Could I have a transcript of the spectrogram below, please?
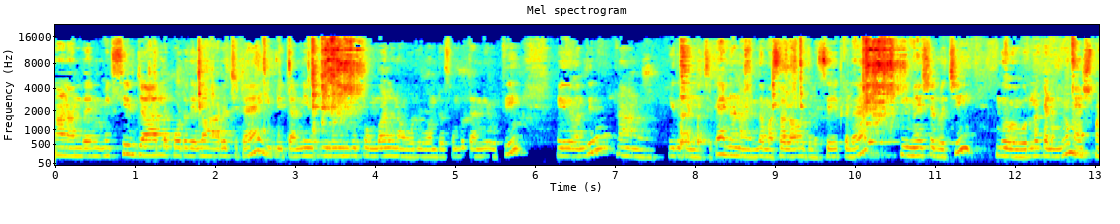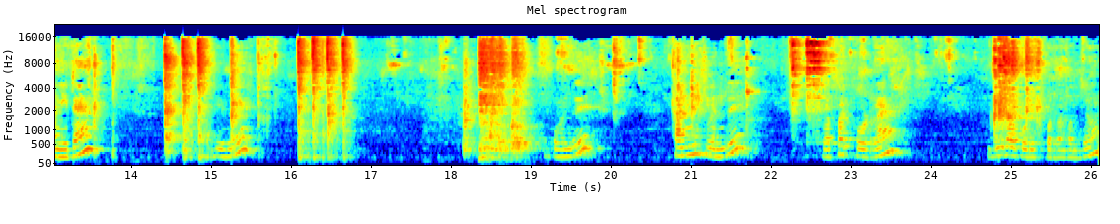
நான் அந்த மிக்ஸி ஜாரில் போட்டதெல்லாம் அரைச்சிட்டேன். இப்படி தண்ணி ஊற்றி இந்த சொம்பால் நான் ஒரு ஒன்றரை சொம்பு தண்ணி ஊற்றி இது வந்து நான் இது பண்ணி வச்சுருக்கேன். இன்னும் நான் எந்த மசாலாவும் இதில் சேர்க்கலை. மேஷர் வச்சு இந்த உருளைக்கிழங்கும் மேஷ் பண்ணிட்டேன். இது. இப்போ வந்து தண்ணிக்கு வந்து பெப்பர் போடுறேன். ஜீரா பொடி போடுறேன் கொஞ்சம்.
